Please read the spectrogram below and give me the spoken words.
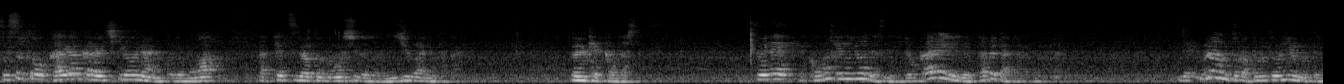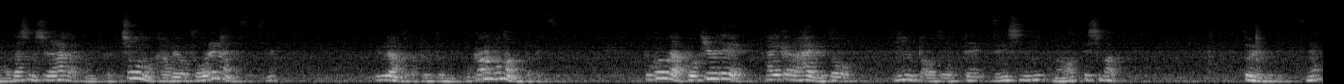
そうすると海岸から1キロ以内の子供は白血病と脳腫瘍が20倍も高いという結果を出しています。それでこの原因はですね魚介類を食べたからでウランとかプルトニウムっていうのは私も知らなかったんですけど腸の壁を通れないんだそうですね。ウランとかプルトニウム。他のものはまた別です。ところが呼吸で肺から入るとリンパを通って全身に回ってしまう。ということですね。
